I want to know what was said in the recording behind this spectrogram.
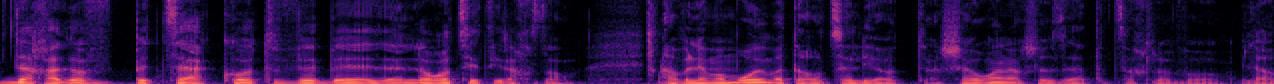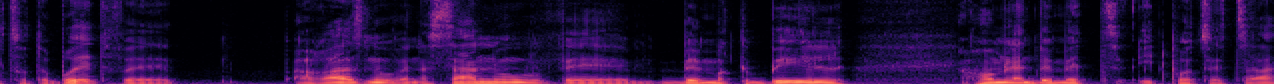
דרך אגב בצעקות ולא רציתי לחזור. אבל הם אמרו אם אתה רוצה להיות השואורנר של זה אתה צריך לבוא לארצות הברית וארזנו ונסענו ובמקביל הומלנד באמת התפוצצה.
